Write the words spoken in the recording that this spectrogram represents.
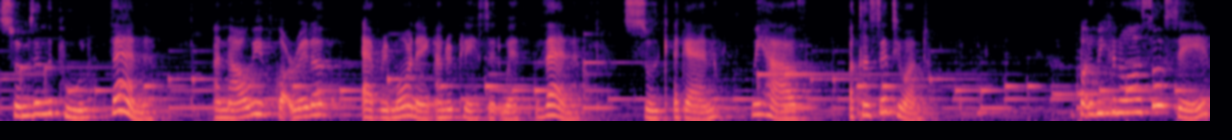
swims in the pool then. And now we've got rid of every morning and replaced it with then. So again, we have a constituent. But we can also say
